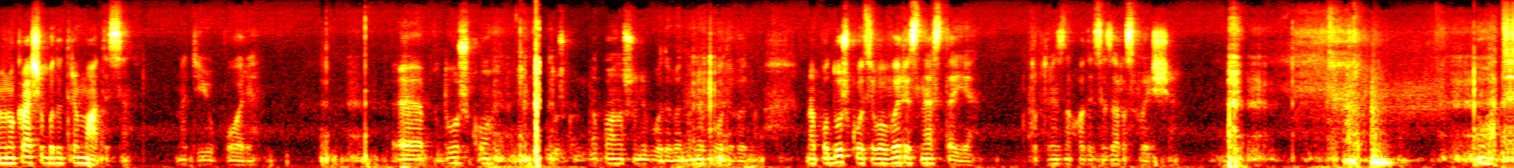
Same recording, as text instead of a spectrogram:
і воно краще буде триматися на тій упорі. Е, подушку, подушку, напевно, що не буде видно, не буде видно. На подушку цього виріс не стає. Тобто він знаходиться зараз вище. От.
